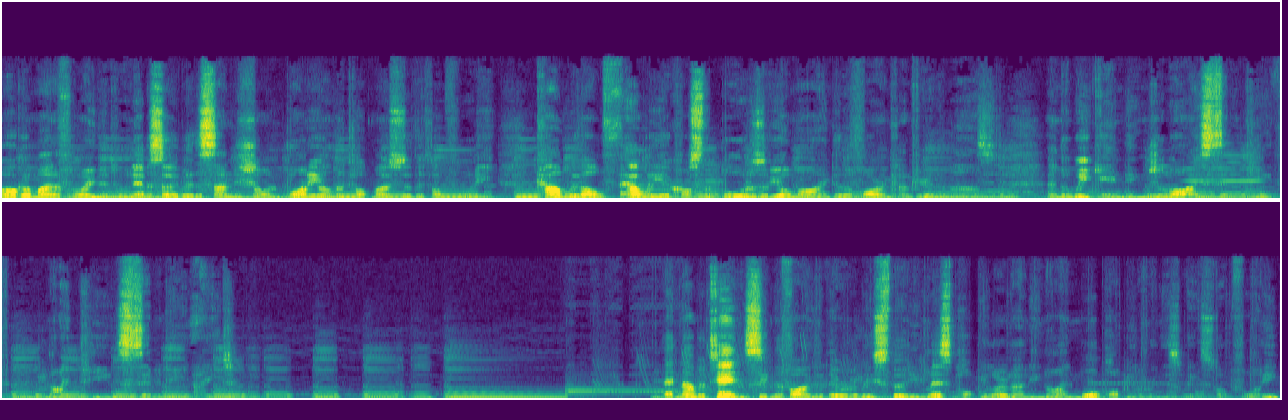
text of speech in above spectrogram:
Welcome, Minor Freunde, to an episode where the sun shone bonny on the topmost of the top 40. Come with old Fowley across the borders of your mind to the foreign country of the past, and the week ending July 17th, 1978. At number 10, signifying that there were at least 30 less popular and only 9 more popular in this week's top 40,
